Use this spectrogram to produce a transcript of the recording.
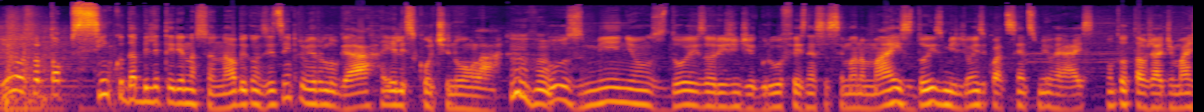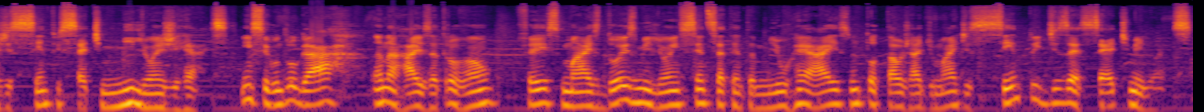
E vamos para o top 5 da bilheteria nacional, Baconzitos. Em primeiro lugar, eles continuam lá. Uhum. Os Minions 2 Origem de Gru fez nessa semana mais 2 milhões e 400 mil reais, um total já de mais de 107 milhões de reais. Em segundo lugar, Ana Raio Zé Trovão fez mais 2 milhões e 170 mil reais, um total já de mais de 117 milhões.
